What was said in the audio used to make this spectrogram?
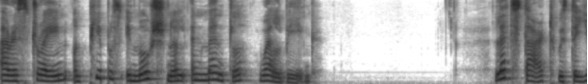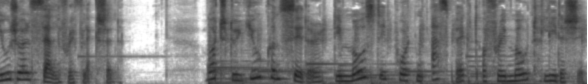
are a strain on people's emotional and mental well being. Let's start with the usual self reflection. What do you consider the most important aspect of remote leadership?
